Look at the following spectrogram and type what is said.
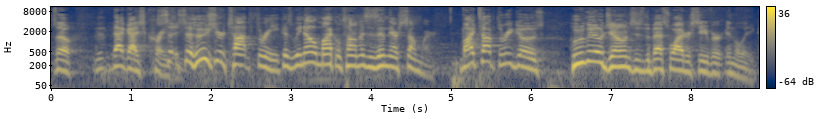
So th- that guy's crazy. So, so who's your top three? Because we know Michael Thomas is in there somewhere. My top three goes Julio Jones is the best wide receiver in the league.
